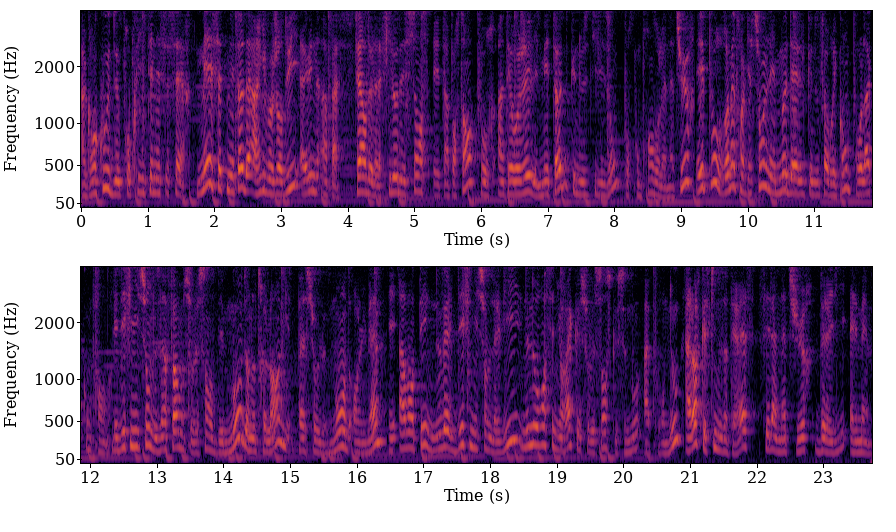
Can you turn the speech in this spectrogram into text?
à grands coups de propriétés nécessaires. Mais cette méthode arrive aujourd'hui à une impasse. Faire de la philo des sciences est important pour interroger les méthodes que nous utilisons pour comprendre la nature, et pour remettre en question les modèles que nous fabriquons pour la comprendre. Les définitions nous informent sur le sens des mots dans notre langue, pas sur le monde en lui-même, et inventer une nouvelle définition de la vie ne nous renseignera que sur le sens que ce mot a pour nous, alors que ce qui nous intéresse, c'est la nature de la vie elle-même.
